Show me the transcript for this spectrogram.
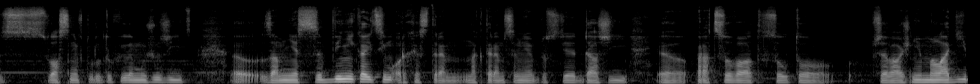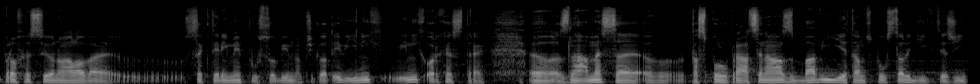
s, vlastně v tuto chvíli můžu říct, eh, za mě s vynikajícím orchestrem, na kterém se mě prostě daří eh, pracovat. Jsou to převážně mladí profesionálové, se kterými působím například i v jiných, v jiných orchestrech. Eh, známe se, ta spolupráce nás baví, je tam spousta lidí, kteří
